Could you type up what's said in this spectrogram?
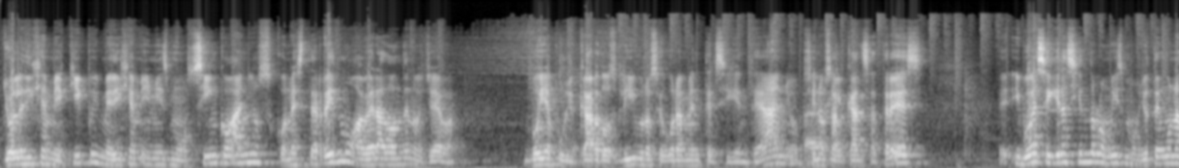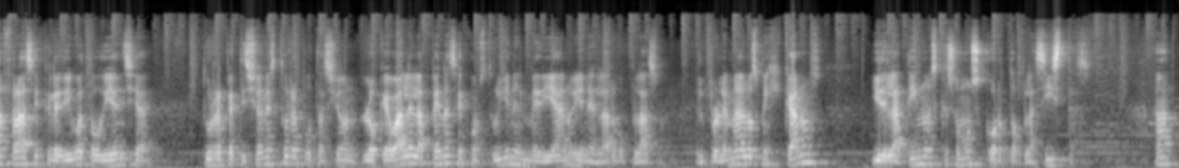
Yo le dije a mi equipo y me dije a mí mismo, cinco años con este ritmo, a ver a dónde nos lleva. Voy a publicar dos libros seguramente el siguiente año, si nos alcanza tres. Eh, y voy a seguir haciendo lo mismo. Yo tengo una frase que le digo a tu audiencia, tu repetición es tu reputación. Lo que vale la pena se construye en el mediano y en el largo plazo. El problema de los mexicanos y de latinos es que somos cortoplacistas. Ah,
